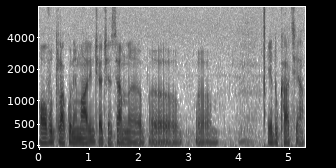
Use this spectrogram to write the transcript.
au avut lacune mari în ceea ce înseamnă educația.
